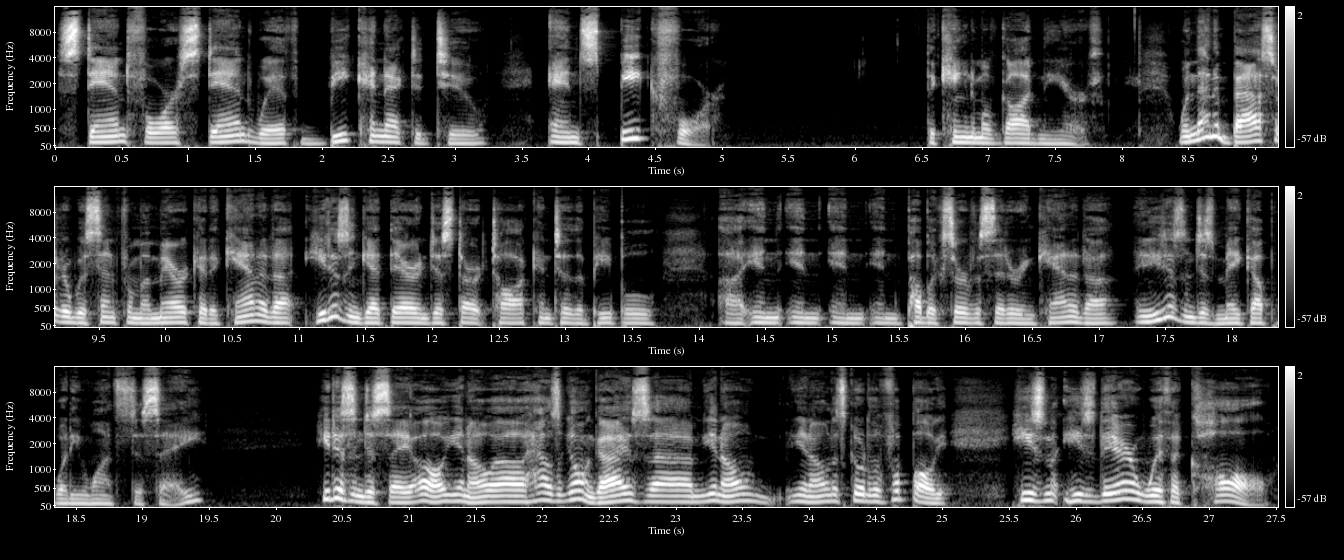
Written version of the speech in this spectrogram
stand for, stand with, be connected to, and speak for the kingdom of God in the earth. When that ambassador was sent from America to Canada, he doesn't get there and just start talking to the people uh, in, in, in, in public service that are in Canada. And he doesn't just make up what he wants to say. He doesn't just say, "Oh, you know, uh, how's it going, guys? Um, you know, you know, let's go to the football." He's he's there with a call.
